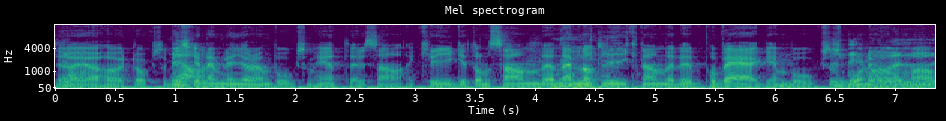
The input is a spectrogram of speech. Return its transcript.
Det har jag hört också. Vi ska ja. nämligen göra en bok som heter Kriget om sanden Nej. eller något liknande. Det är på väg en bok så småningom. Det var väl ja.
